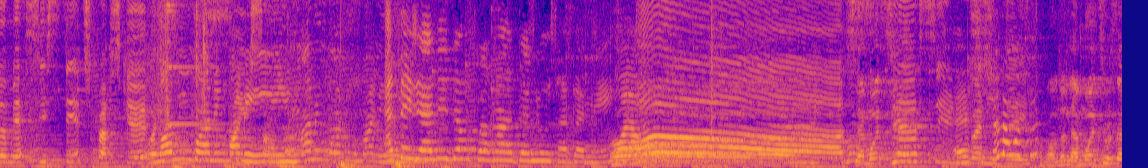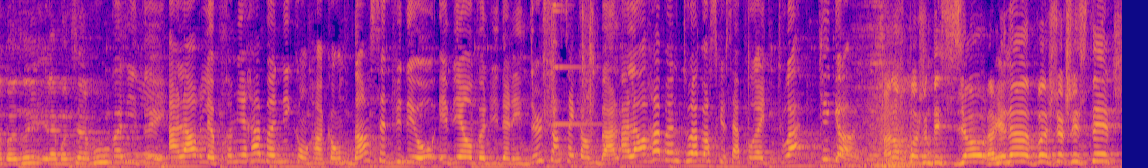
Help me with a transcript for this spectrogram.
remercient Stitch parce que. Money, money, money. 500 balles. Money, money, money. Attends, j'allais donc parents donner aux abonnés. Ah, La moitié? C'est une bonne idée. On donne la moitié aux abonnés et la moitié à vous. Bonne idée. Alors, le premier abonné qu'on rencontre dans cette vidéo, eh bien, on va lui donner 250 balles. Alors, abonne-toi parce que ça pourrait être toi qui gagne. Alors, prochaine décision. Mariana, va chercher Stitch,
